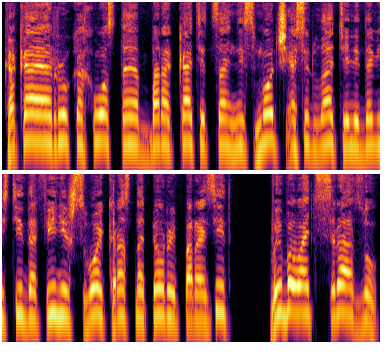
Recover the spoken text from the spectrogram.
Какая рукохвостая баракатица не смочь оседлать или довести до финиш свой красноперый паразит, выбывать сразу.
